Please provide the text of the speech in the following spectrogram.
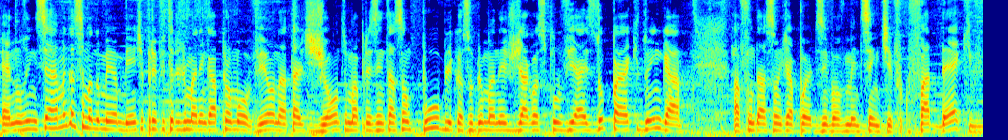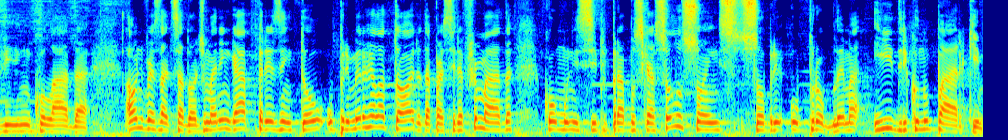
É, no encerramento da Semana do Meio Ambiente, a Prefeitura de Maringá promoveu na tarde de ontem uma apresentação pública sobre o manejo de águas pluviais do Parque do Ingá. A Fundação de Apoio ao Desenvolvimento Científico FADEC, vinculada à Universidade Estadual de Maringá, apresentou o primeiro relatório da parceria firmada com o município para buscar soluções sobre o problema hídrico no parque.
